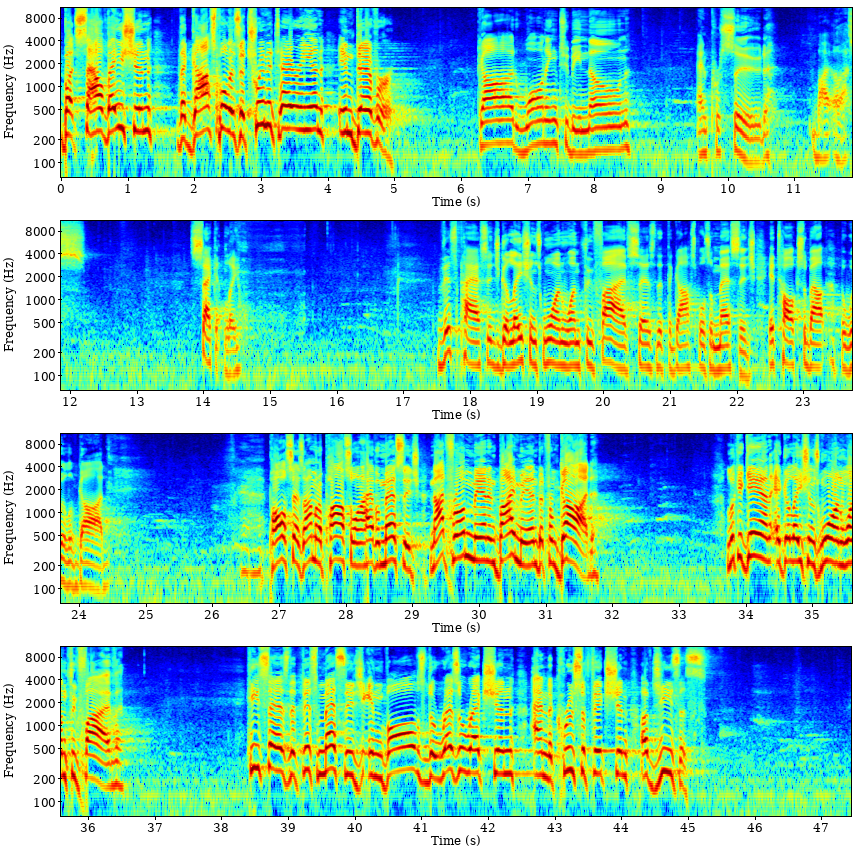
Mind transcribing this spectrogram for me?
But salvation, the gospel, is a Trinitarian endeavor. God wanting to be known and pursued by us. Secondly, this passage, Galatians 1 1 through 5, says that the gospel's a message. It talks about the will of God. Paul says, I'm an apostle and I have a message, not from men and by men, but from God. Look again at Galatians 1 1 through 5. He says that this message involves the resurrection and the crucifixion of Jesus.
